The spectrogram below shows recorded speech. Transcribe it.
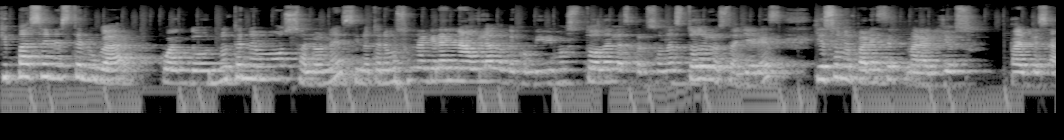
¿Qué pasa en este lugar cuando no tenemos salones, sino tenemos una gran aula donde convivimos todas las personas, todos los talleres? Y eso me parece maravilloso, para empezar.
